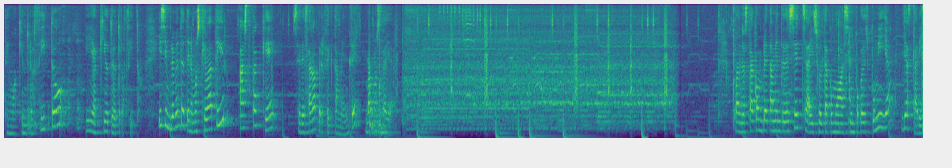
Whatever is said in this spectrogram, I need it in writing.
Tengo aquí un trocito y aquí otro trocito. Y simplemente tenemos que batir hasta que se deshaga perfectamente. Vamos allá. Cuando está completamente deshecha y suelta como así un poco de espumilla, ya estaría.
